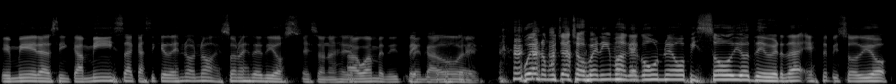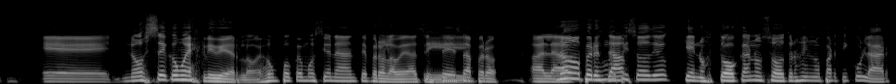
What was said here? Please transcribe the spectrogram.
Y mira, sin camisa, casi que des... No, no, eso no es de Dios. Eso no es de Agua bendita por pecadores. Bueno, muchachos, venimos acá con un nuevo episodio. De verdad, este episodio, eh, no sé cómo describirlo. Es un poco emocionante, pero la verdad Sí. tristeza, pero a la... No, pero es un da- episodio que nos toca a nosotros en lo particular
